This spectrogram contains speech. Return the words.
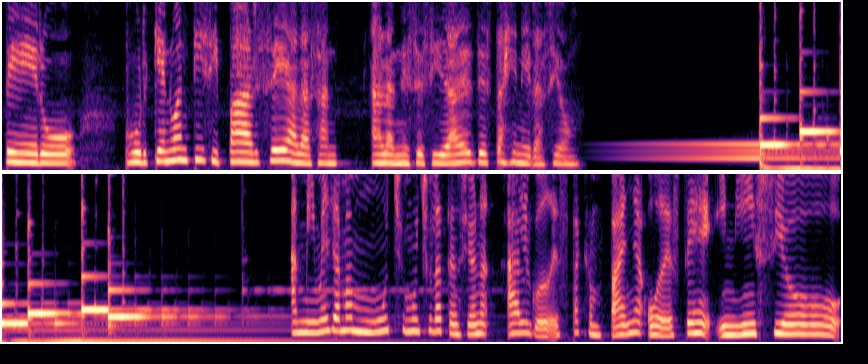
pero ¿por qué no anticiparse a las, a las necesidades de esta generación? A mí me llama mucho, mucho la atención algo de esta campaña o de este inicio,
